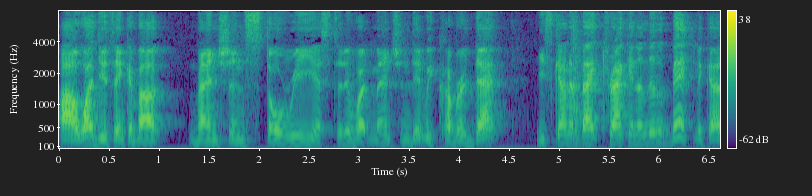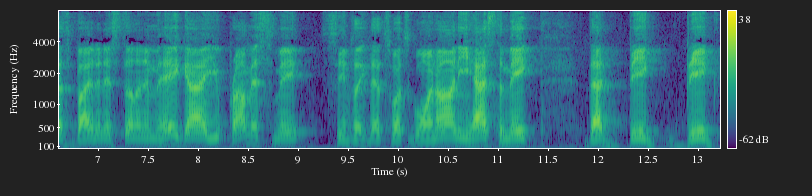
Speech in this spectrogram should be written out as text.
uh, what do you think about Manchin's story yesterday? What Manchin did? We covered that. He's kind of backtracking a little bit because Biden is telling him, hey, guy, you promised me. Seems like that's what's going on. He has to make that big, big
